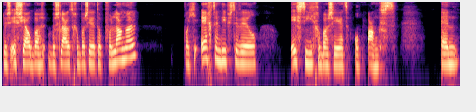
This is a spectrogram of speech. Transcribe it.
Dus is jouw besluit gebaseerd op verlangen, wat je echt ten diepste wil, is die gebaseerd op angst? En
